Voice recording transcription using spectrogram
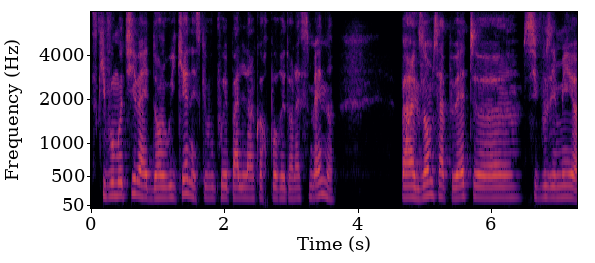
ce qui vous motive à être dans le week-end, est-ce que vous pouvez pas l'incorporer dans la semaine? Par exemple, ça peut être, si vous aimez,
